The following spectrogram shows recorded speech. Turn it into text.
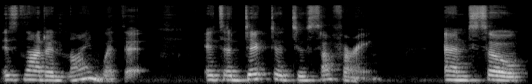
is not in line with it. It's addicted to suffering. And so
